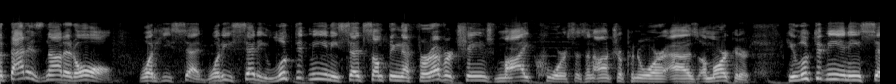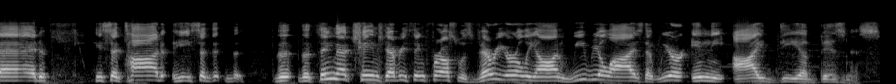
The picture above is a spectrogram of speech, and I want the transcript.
But that is not at all what he said. What he said, he looked at me and he said something that forever changed my course as an entrepreneur, as a marketer. He looked at me and he said, he said, Todd, he said, the, the, the thing that changed everything for us was very early on, we realized that we are in the idea business.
